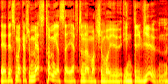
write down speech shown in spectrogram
Eh, det som man kanske mest tar med sig efter den här matchen var ju intervjun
